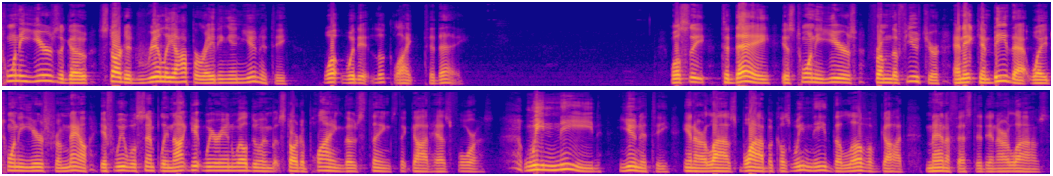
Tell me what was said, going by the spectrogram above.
20 years ago started really operating in unity? What would it look like today? Well, see, today is 20 years from the future, and it can be that way 20 years from now if we will simply not get weary in well doing, but start applying those things that God has for us. We need unity in our lives. Why? Because we need the love of God manifested in our lives.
